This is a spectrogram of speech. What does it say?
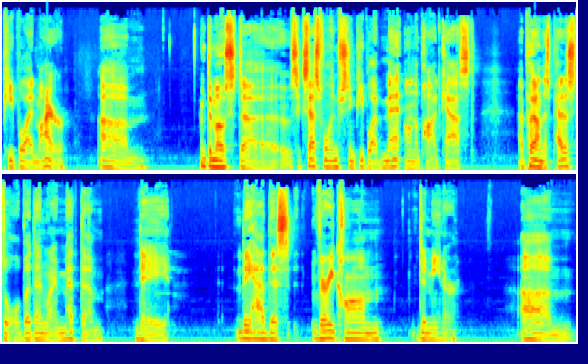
people I admire. Um, the most uh, successful, interesting people I've met on the podcast, I put on this pedestal. But then when I met them, they they had this very calm demeanor. Um,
